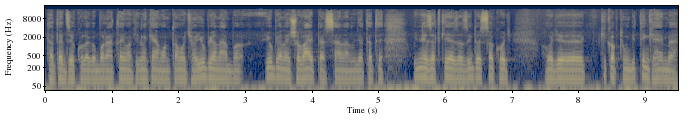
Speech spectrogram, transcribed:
tehát edzőkollega barátaim, akiknek elmondtam, hogy ha Jubjanába, Jubjana és a Vipers ellen, ugye, tehát úgy nézett ki ez az időszak, hogy hogy kikaptunk Bittingheimbe,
